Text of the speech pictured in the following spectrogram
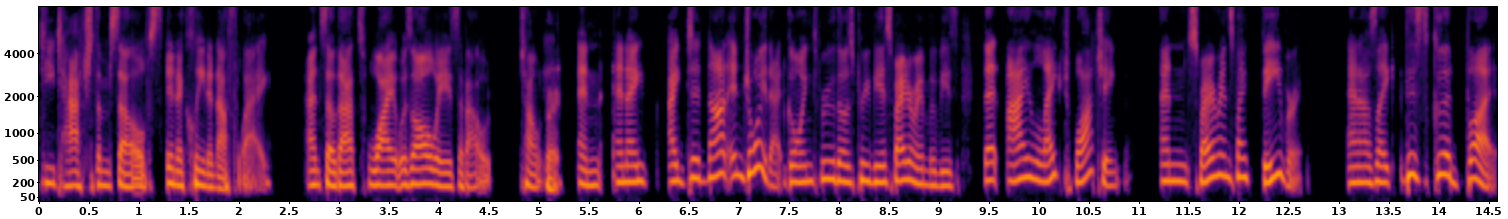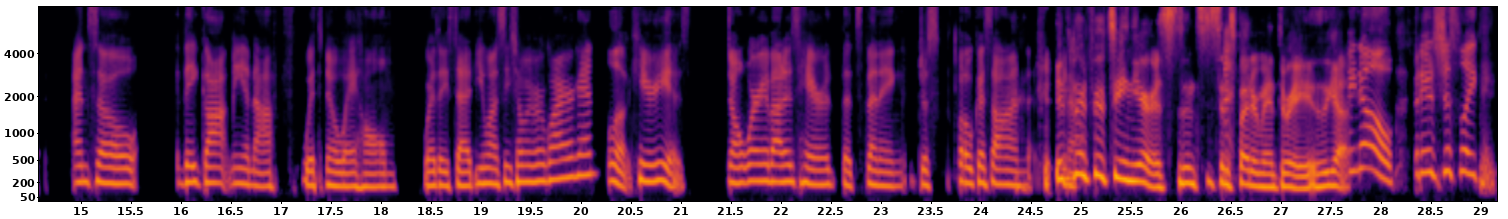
detach themselves in a clean enough way. And so that's why it was always about Tony. Right. And and I I did not enjoy that going through those previous Spider-Man movies that I liked watching. And Spider-Man's my favorite. And I was like, this is good, but. And so they got me enough with No Way Home where they said, You want to see Tobey Maguire again? Look, here he is. Don't worry about his hair that's thinning. Just focus on. It's know. been 15 years since since Spider Man 3. Yeah. I know, but it was just like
